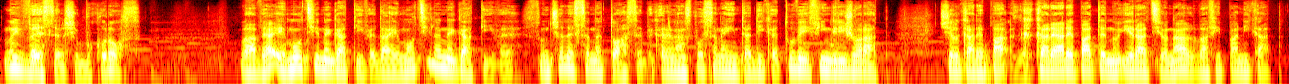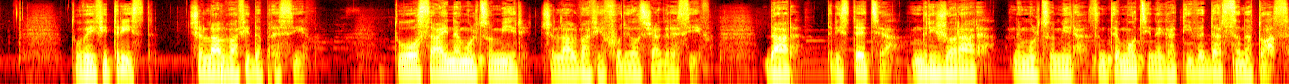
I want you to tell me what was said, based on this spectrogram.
Nu-i vesel și bucuros. Va avea emoții negative, dar emoțiile negative sunt cele sănătoase pe care le-am spus înainte, adică tu vei fi îngrijorat. Cel care, pa- exact. care are patenul irațional va fi panicat. Tu vei fi trist, celălalt va fi depresiv tu o să ai nemulțumiri, celălalt va fi furios și agresiv. Dar tristețea, îngrijorarea, nemulțumirea sunt emoții negative, dar sănătoase.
